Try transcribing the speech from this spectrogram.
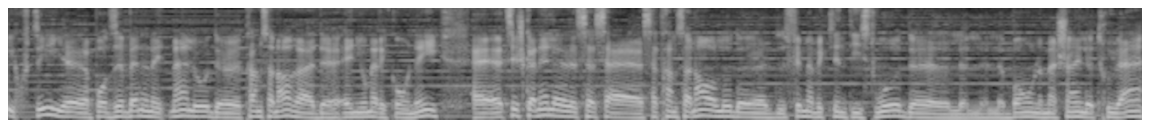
écouté euh, pour dire ben honnêtement, là, de trame sonore de Ennio Morricone. Euh, je connais sa, sa, trame sonore là, de, film avec Clint Eastwood, le, le, bon, le machin, le truand.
